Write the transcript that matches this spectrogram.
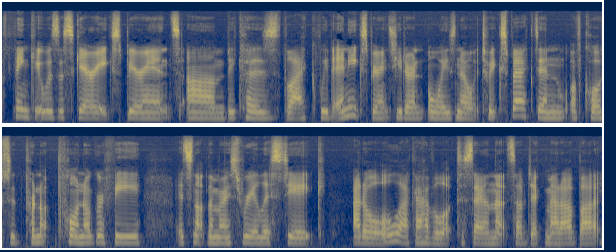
think it was a scary experience um, because, like, with any experience, you don't always know what to expect. And of course, with porno- pornography, it's not the most realistic at all. Like, I have a lot to say on that subject matter, but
